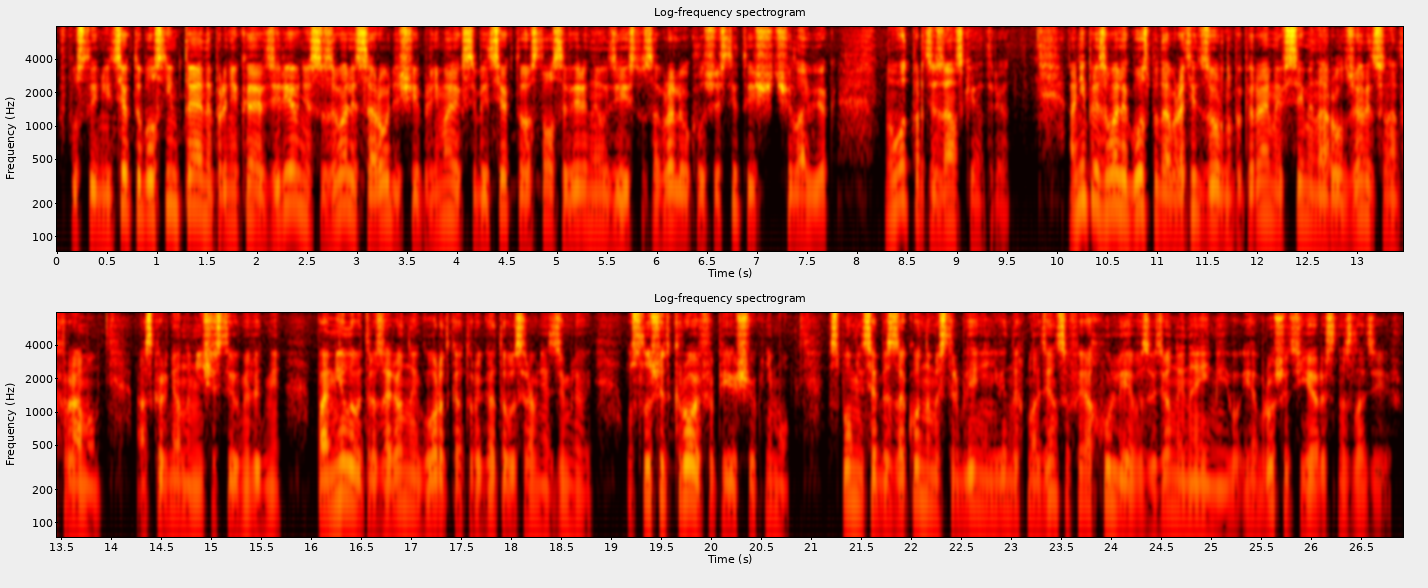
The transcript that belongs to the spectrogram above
в пустыню. И те, кто был с ним, тайно проникая в деревню, созывали сородичей и принимали к себе тех, кто остался верен иудейству. Собрали около шести тысяч человек. Ну вот партизанский отряд. Они призывали Господа обратить взор на попираемый всеми народ, жариться над храмом, оскверненным нечестивыми людьми, помиловать разоренный город, который готовы сравнять с землей, услышать кровь, вопиющую к нему, вспомнить о беззаконном истреблении невинных младенцев и о хуле, возведенной на имя его, и обрушить ярость на злодеев.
